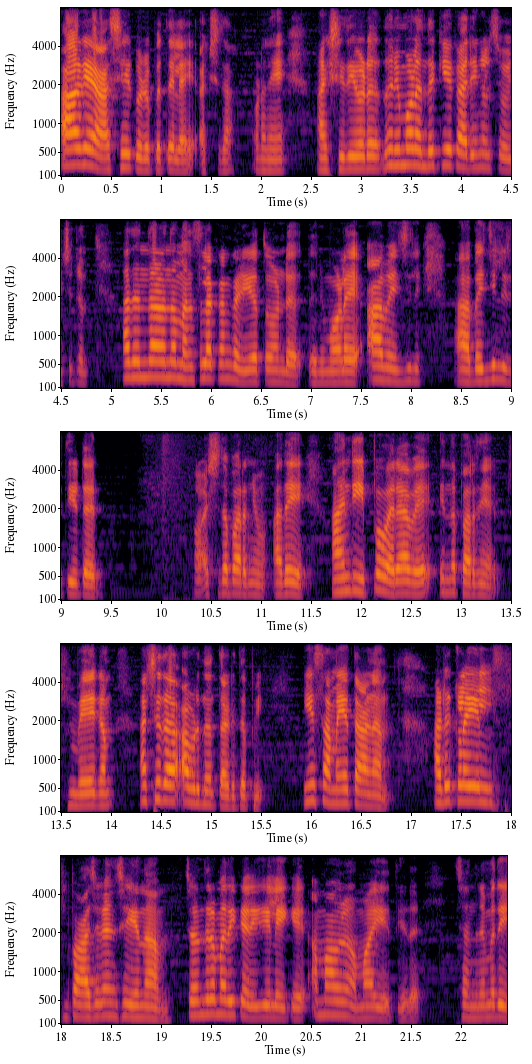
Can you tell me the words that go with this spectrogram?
ആകെ ആശയക്കുഴപ്പത്തിലായി. അക്ഷിത ഉടനെ അക്ഷിതയോട് ധ്വനിമോൾ എന്തൊക്കെയോ കാര്യങ്ങൾ ചോദിച്ചിട്ടും അതെന്താണെന്ന് മനസ്സിലാക്കാൻ കഴിയാത്തതുകൊണ്ട് ധ്വനിമോളെ ആ ബെഞ്ചിൽ ആ ബെഞ്ചിലിരുത്തിയിട്ട് അക്ഷിത പറഞ്ഞു അതെ ആന്റി ഇപ്പോൾ വരാവേ എന്ന് പറഞ്ഞ് വേഗം അക്ഷിത അവിടുന്ന് തടിതപ്പി ഈ സമയത്താണ് അടുക്കളയിൽ പാചകം ചെയ്യുന്ന ചന്ദ്രമതിക്കരികിലേക്ക് അമ്മാവനും അമ്മായി എത്തിയത്. ചന്ദ്രമതി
